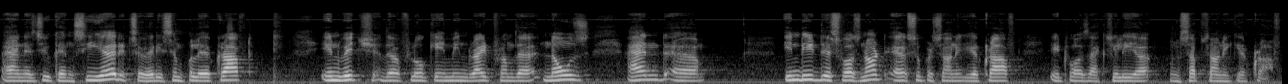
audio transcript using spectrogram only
and as you can see here it is a very simple aircraft in which the flow came in right from the nose and indeed this was not a supersonic aircraft it was actually a subsonic aircraft.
